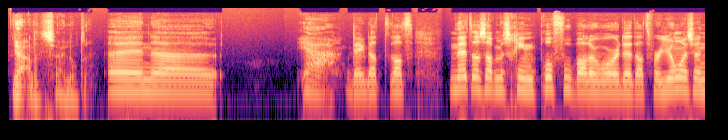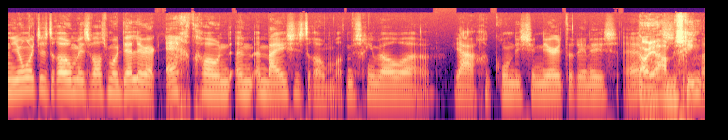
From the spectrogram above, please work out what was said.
Ja, dat zei Lotte. En eh, ja, ik denk dat, dat net als dat misschien profvoetballer worden, dat voor jongens een jongetjesdroom is, was modellenwerk echt gewoon een, een meisjesdroom. Wat misschien wel eh, ja, geconditioneerd erin is. Hè, Nou ja, misschien,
